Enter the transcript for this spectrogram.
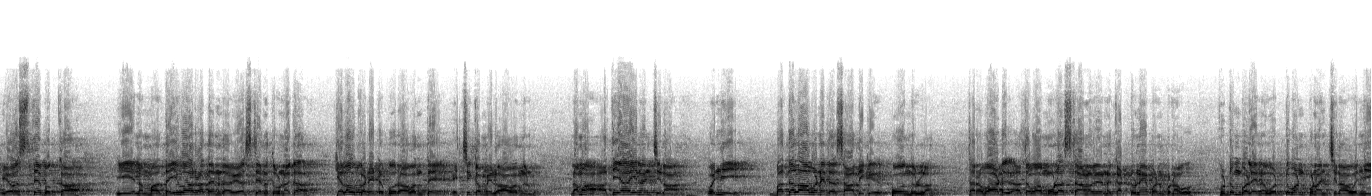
ವ್ಯವಸ್ಥೆ ಬೊಕ್ಕ ಈ ನಮ್ಮ ದೈವಾರಾಧನದ ವ್ಯವಸ್ಥೆಯನ್ನು ತೋಣಗ ಕೆಲವು ಕಡೆಟ್ ಪೂರ ಅವಂತೆ ಹೆಚ್ಚು ಕಮ್ಮಿಲು ಆವೊಂದುಂಡು ನಮ್ಮ ಅತಿಯಾಯಿನಂಚಿನ ಒಂಜಿ ಬದಲಾವಣೆದ ಸಾಧಿಗೆ ಪೋಂದುಳ್ಳ ತರವಾಡು ಅಥವಾ ಮೂಲಸ್ಥಾನಗಳನ್ನು ಕಟ್ಟುನೆ ಪನ್ಪುನವು ಕುಟುಂಬಗಳೇನು ಒಟ್ಟು ಪನ್ಪುನಂಚಿನ ಒಂಜಿ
